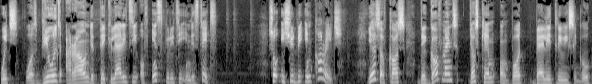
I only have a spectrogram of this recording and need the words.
which was built around the peculiarity of insecurity in the state. So it should be encouraged. Yes, of course, the government just came on board barely three weeks ago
